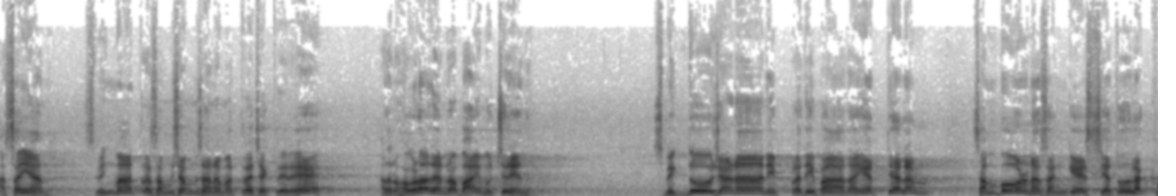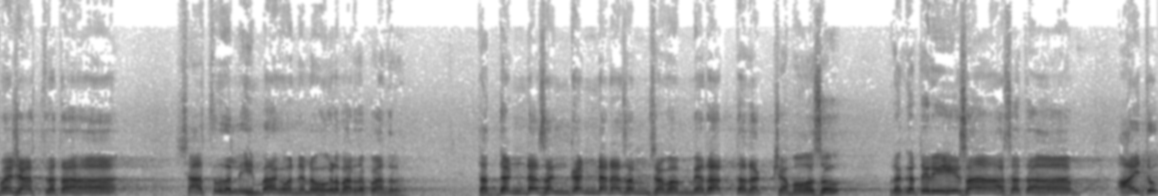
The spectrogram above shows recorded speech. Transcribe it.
ಅಸಹ್ಯ ಅಂದರು. ಸ್ವಿಂಗ್ ಮಾತ್ರ ಸಂಶಂಸನ ಮಾತ್ರ ಚಕ್ರಿರೆ ಅದನ್ನು ಹೊಗಳೋದೇನ್ರ ಬಾಯಿ ಮುಚ್ಚಿರಿ ಅಂದರು. ಸ್ಮಿಗ್ಧೂಷಣ ನಿಪ್ರತಿಪಾದಯತ್ಯಲಂ ಸಂಪೂರ್ಣ ಸಂಖ್ಯೆಸ್ಯತು ಲಕ್ಷ್ಮಶಾಸ್ತ್ರತಃ. ಶಾಸ್ತ್ರದಲ್ಲಿ ಹಿಂಭಾಗವನ್ನೆಲ್ಲ ಹೊಗಳಬಾರ್ದಪ್ಪ ಅಂದ್ರೆ. ತದ್ದಂಡ ಸಂಕಂಡನ ಸಂಶಮಂ ಯದತ್ತದಕ್ಷಮೋಸು ಪ್ರಕೃತಿರಿಹಿ ಸಾಸತ. ಆಯಿತು.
